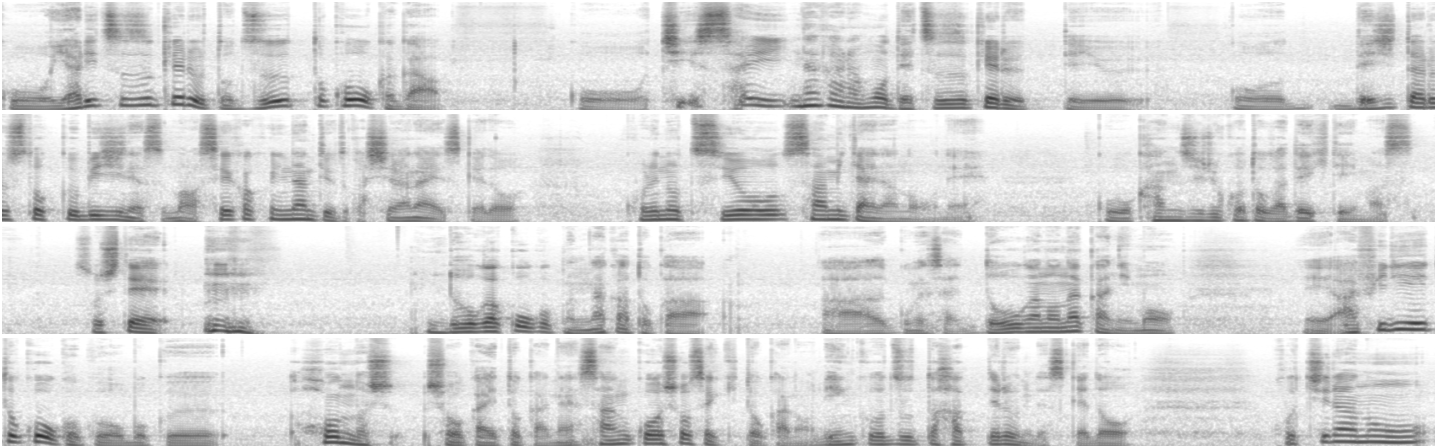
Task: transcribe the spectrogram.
こうやり続けるとずっと効果がこう小さいながらも出続けるっていうこうデジタルストックビジネスまあ正確に何て言うとか知らないですけどこれの強さみたいなのをねこう感じることができています。そして 動画広告の中とかあごめんなさい動画の中にも、えアフィリエイト広告を僕本の紹介とかね参考書籍とかのリンクをずっと貼ってるんですけどこちらの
